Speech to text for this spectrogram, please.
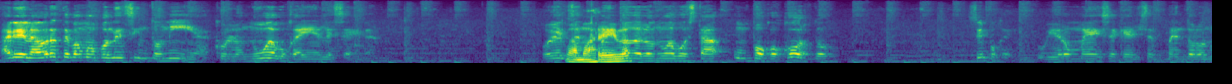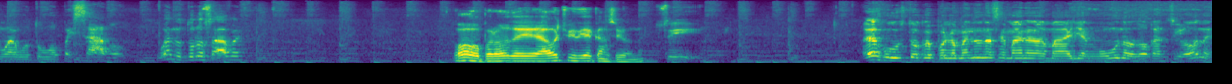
Ariel, ahora te vamos a poner en sintonía con lo nuevo que hay en la escena. Hoy el Vamos segmento arriba. de lo nuevo está un poco corto. Sí, porque hubieron meses que el segmento de lo nuevo estuvo pesado. Bueno, tú lo sabes. Oh, pero de a 8 y 10 canciones. Sí. Es justo que por lo menos una semana nada más hayan una o dos canciones.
